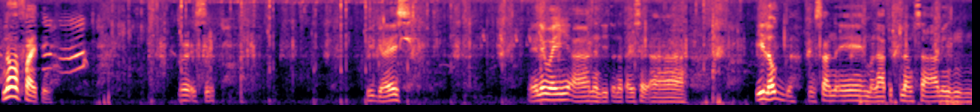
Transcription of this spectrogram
No fighting. Where is it? Okay guys. Anyway, ah nandito na tayo sa ah, ilog kung saan eh malapit lang sa aming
